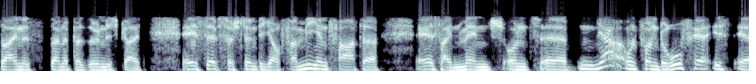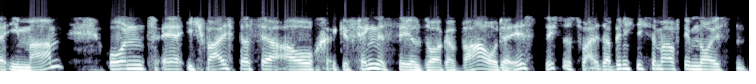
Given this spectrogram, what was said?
seines, seiner Persönlichkeit. Er ist selbstverständlich auch Familienvater. Er ist ein Mensch und äh, ja, und von Beruf her ist er Imam. Und äh, ich weiß, dass er auch Gefängnisseelsorger war oder ist. Siehst du, das war, da bin ich nicht immer auf dem Neuesten.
